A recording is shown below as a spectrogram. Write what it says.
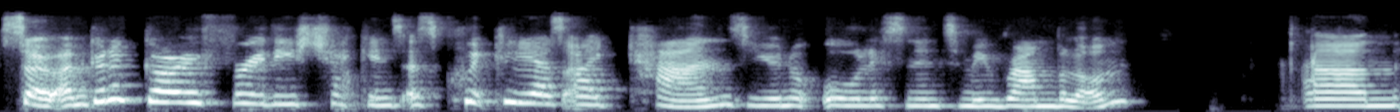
so I'm going to go through these check ins as quickly as I can so you're not all listening to me ramble on. Um,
